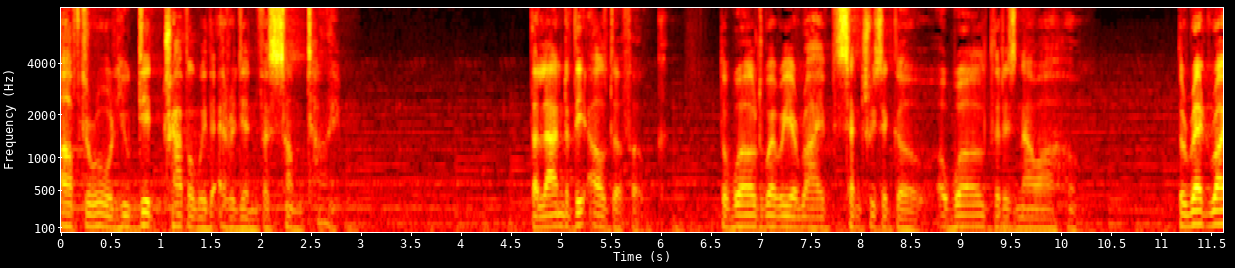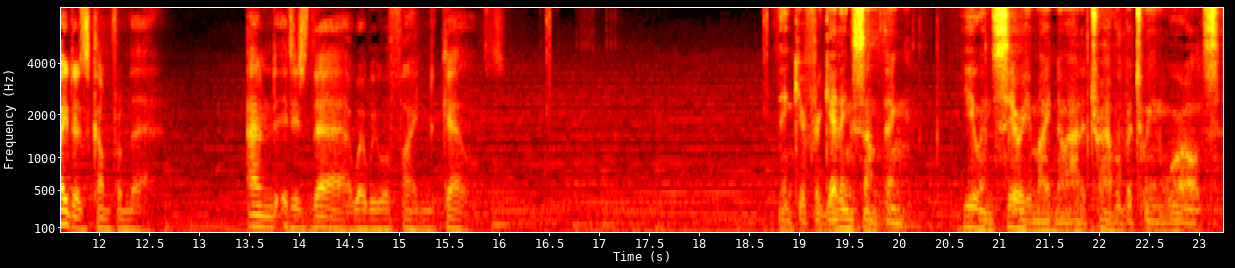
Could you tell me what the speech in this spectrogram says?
After all, you did travel with Eredin for some time. The land of the Alder folk. The world where we arrived centuries ago. A world that is now our home. The Red Riders come from there. And it is there where we will find Ge'els. Think you're forgetting something. You and Ciri might know how to travel between worlds,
